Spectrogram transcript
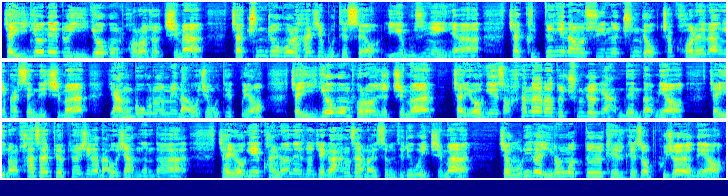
자 이전에도 이격은 벌어졌지만 자 충족을 하지 못했어요. 이게 무슨 얘기냐? 자 급등이 나올 수 있는 충족, 자 거래량이 발생됐지만 양복 흐름이 나오지 못했고요. 자 이격은 벌어졌지만 자 여기에서 하나라도 충족이 안 된다면 자 이런 화살표 표시가 나오지 않는다. 자 여기에 관련해서 제가 항상 말씀을 드리고 있지만 자 우리가 이런 것들 계속해서 보셔야 돼요.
